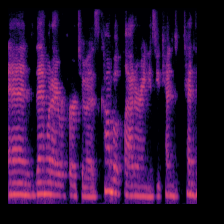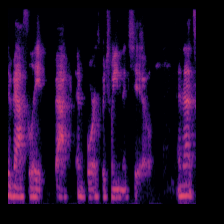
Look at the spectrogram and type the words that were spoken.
And then what I refer to as combo plattering is you can tend to vacillate back and forth between the two. And that's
